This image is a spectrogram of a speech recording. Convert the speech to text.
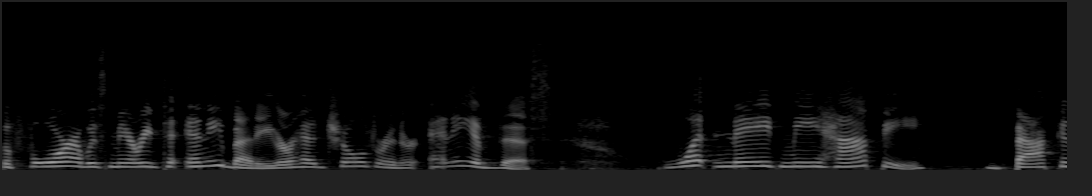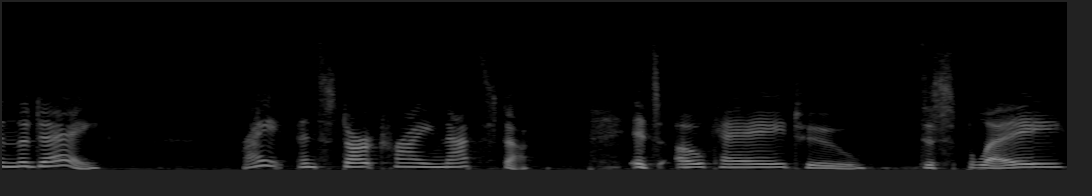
before I was married to anybody or had children or any of this. What made me happy back in the day? right? And start trying that stuff. It's okay to display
